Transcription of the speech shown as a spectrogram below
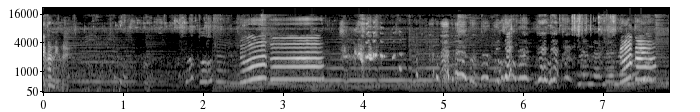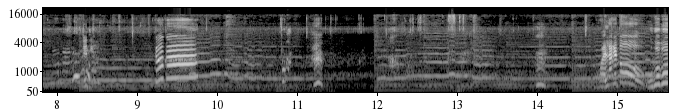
এখানে এখানে ভয় লাগে তো। ও বাবা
